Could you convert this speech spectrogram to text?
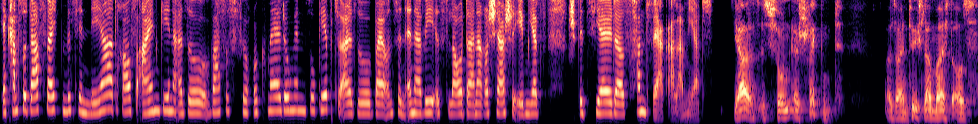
Ja, kannst du da vielleicht ein bisschen näher drauf eingehen, also was es für Rückmeldungen so gibt? Also bei uns in NRW ist laut deiner Recherche eben jetzt speziell das Handwerk alarmiert. Ja, das ist schon erschreckend. Also ein Tischlermeister aus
